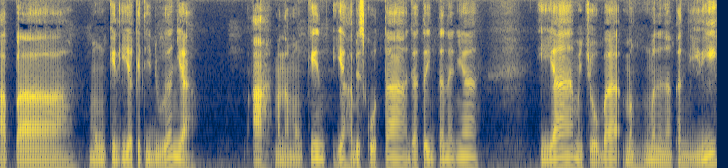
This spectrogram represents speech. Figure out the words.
Apa mungkin ia ketiduran ya? Ah, mana mungkin ia habis kuota data internetnya. Ia mencoba menenangkan diri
